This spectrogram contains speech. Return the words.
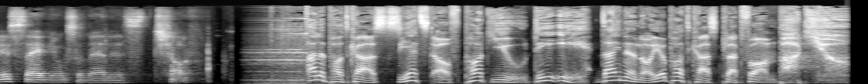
Bis dahin, Jungs und Mädels. Ciao. Alle Podcasts jetzt auf podyou.de, deine neue Podcast-Plattform. Podyou.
